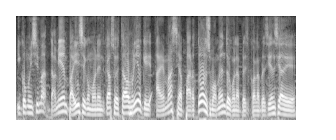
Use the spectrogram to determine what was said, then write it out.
y como encima también países como en el caso de Estados Unidos que además se apartó en su momento con la con la presidencia de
